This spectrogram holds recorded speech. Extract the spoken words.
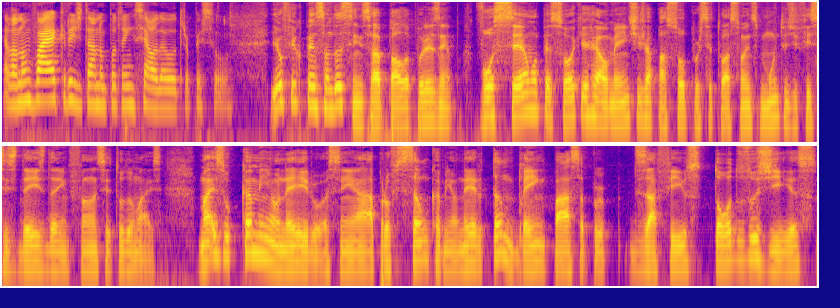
ela não vai acreditar no potencial da outra pessoa. E eu fico pensando assim, sabe, Paula? Por exemplo, você é uma pessoa que realmente já passou por situações muito difíceis desde a infância e tudo mais. Mas o caminhoneiro, assim, a profissão caminhoneiro também passa por desafios todos os dias.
